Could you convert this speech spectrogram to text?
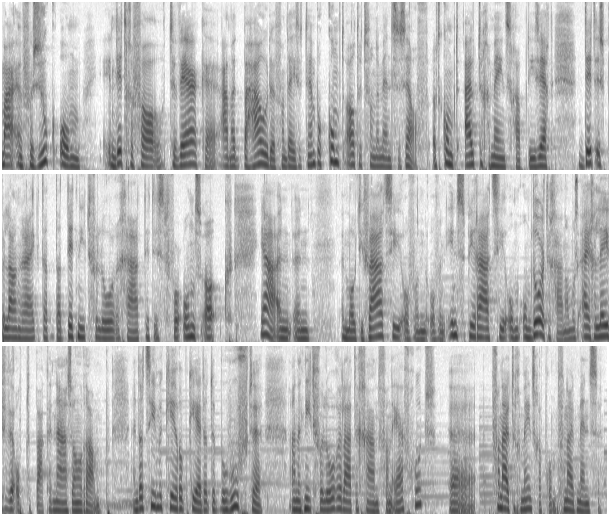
Maar een verzoek om in dit geval te werken aan het behouden van deze tempel... komt altijd van de mensen zelf. Het komt uit de gemeenschap die zegt... dit is belangrijk, dat, dat dit niet verloren gaat. Dit is voor ons ook ja, een, een, een motivatie of een, of een inspiratie om, om door te gaan. Om ons eigen leven weer op te pakken na zo'n ramp. En dat zien we keer op keer. Dat de behoefte aan het niet verloren laten gaan van erfgoed... Uh, vanuit de gemeenschap komt, vanuit mensen.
